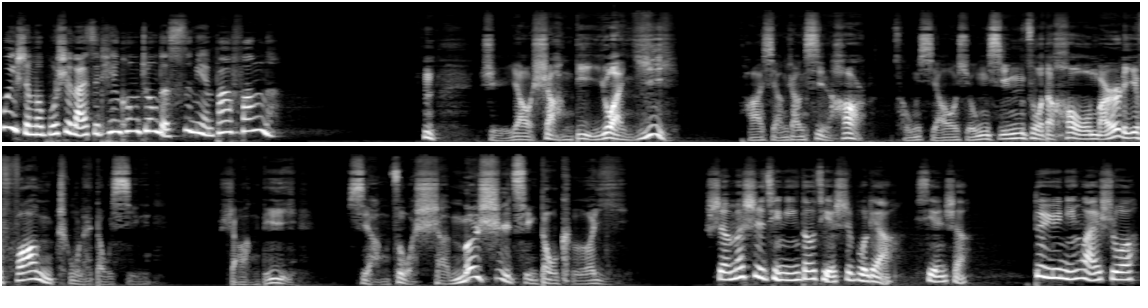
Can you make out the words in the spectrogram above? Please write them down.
为什么不是来自天空中的四面八方呢？哼，只要上帝愿意，他想让信号。从小熊星座的后门里放出来都行，上帝想做什么事情都可以。什么事情您都解释不了，先生。对于您来说，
